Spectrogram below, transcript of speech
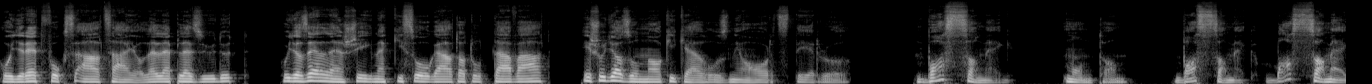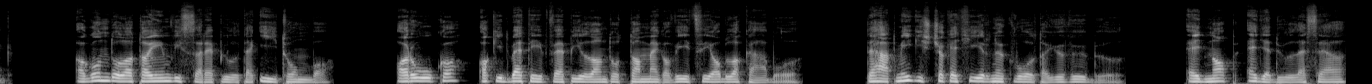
hogy Red Fox álcája lelepleződött, hogy az ellenségnek kiszolgáltatottá vált, és hogy azonnal ki kell hozni a harctérről. Bassza meg, mondtam. Bassza meg, bassza meg! A gondolataim visszarepültek ítomba. A róka, akit betépve pillantottam meg a WC ablakából. Tehát mégiscsak egy hírnök volt a jövőből. Egy nap egyedül leszel,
